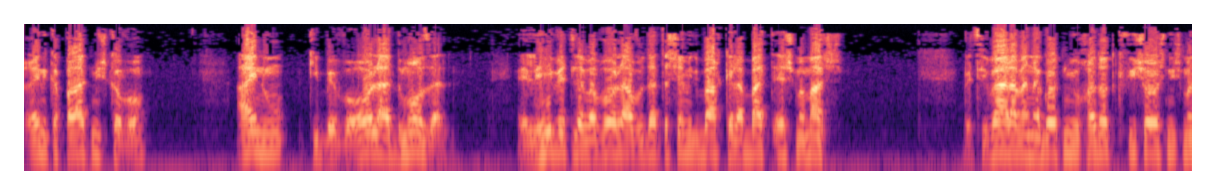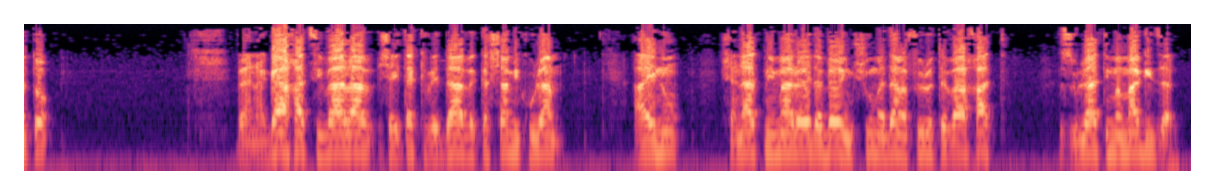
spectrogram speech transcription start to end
ראיני כפרת משכבו, היינו כי בבואו לאדמו"ר ז"ל, אלהיב את לבבו לעבודת השם מטבח כלבת אש ממש, וציווה עליו הנהגות מיוחדות כפי שורש נשמתו. והנהגה אחת ציווה עליו שהייתה כבדה וקשה מכולם, היינו, שנה תמימה לא ידבר עם שום אדם אפילו תיבה אחת, זולת עם המגיד ז"ל.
